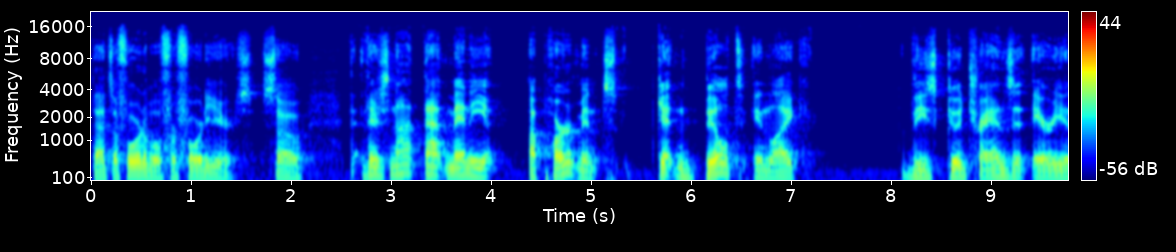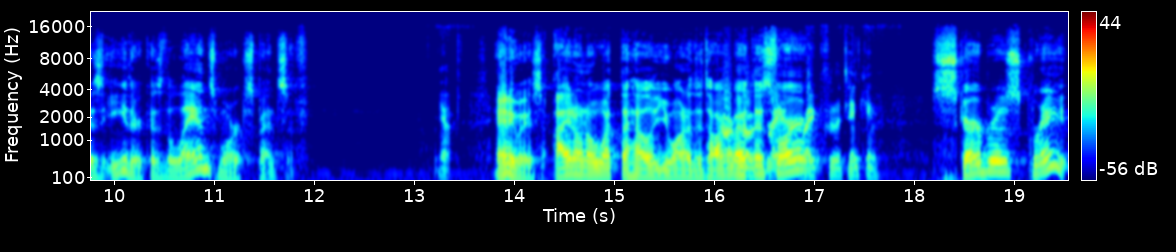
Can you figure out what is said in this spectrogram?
that's affordable for 40 years. So th- there's not that many apartments getting built in like these good transit areas either because the land's more expensive. Yeah. Anyways, I don't know what the hell you wanted to talk about this right, for. right for the taking. Scarborough's great,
